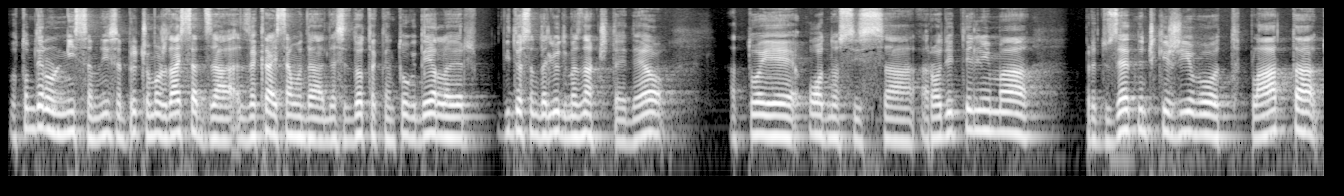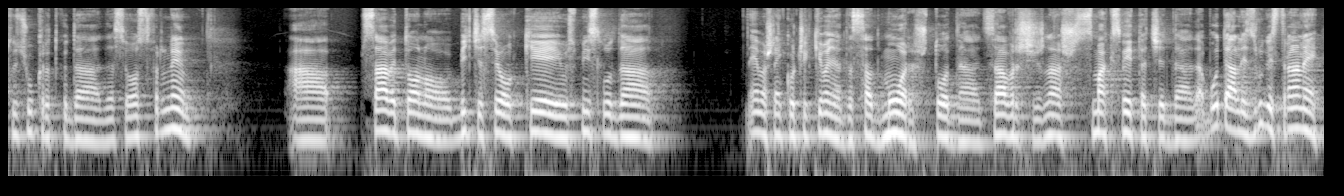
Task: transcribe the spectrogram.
O tom delu nisam, nisam pričao, možda daj sad za, za kraj samo da, da se dotaknem tog dela, jer video sam da ljudima znači taj deo, a to je odnosi sa roditeljima, preduzetnički život, plata, tu ću ukratko da, da se osvrnem, a savjet ono, bit će sve ok u smislu da nemaš neko očekivanja da sad moraš to da završiš, znaš, smak sveta će da, da bude, ali s druge strane,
